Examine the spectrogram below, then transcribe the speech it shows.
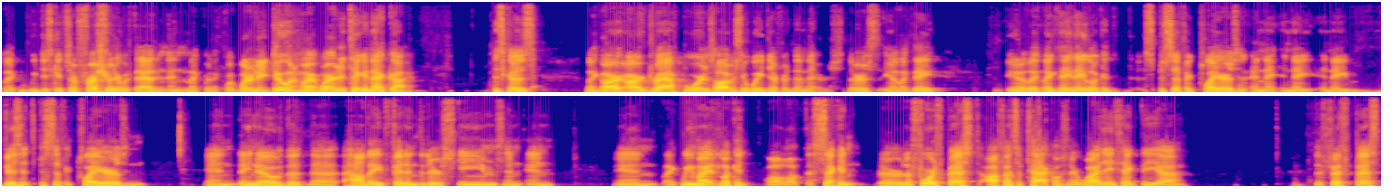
like we just get so frustrated with that, and, and like we're like, what, what are they doing? Why why are they taking that guy? It's because like our our draft board is obviously way different than theirs. There's you know like they you know like, like they they look at specific players and, and they and they and they visit specific players and and they know the the how they fit into their schemes and and and like we might look at well look the second or the fourth best offensive tackles there why they take the uh the fifth best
